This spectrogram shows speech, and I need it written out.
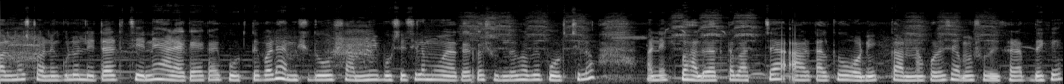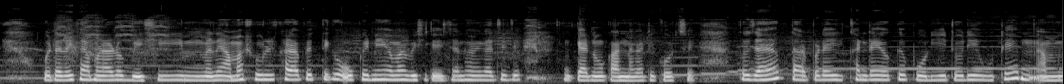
অলমোস্ট অনেকগুলো লেটার চেনে আর একা একাই পড়তে পারে। আমি শুধু ওর সামনেই বসেছিলাম, ও একা একা সুন্দরভাবে পড়ছিল। অনেক ভালো একটা বাচ্চা, আর কালকে ও অনেক কান্না করেছে আমার শরীর খারাপ দেখে। ওটা দেখে আমার আরও বেশি মানে আমার শরীর খারাপের থেকে ওকে নিয়ে আমার বেশি টেনশন হয়ে গেছে যে কেন কান্নাকাটি করছে। তো যাই হোক, তারপরে এইখানটায় ওকে পড়িয়ে টরিয়ে উঠে আমি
